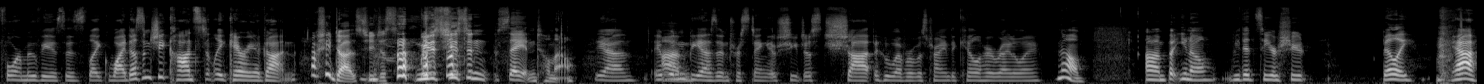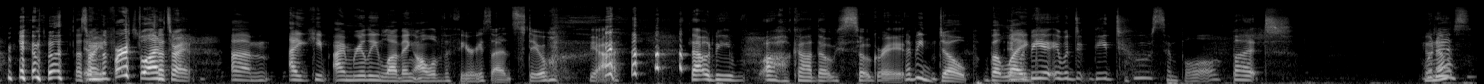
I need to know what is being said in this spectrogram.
four movies. Is like, why doesn't she constantly carry a gun? oh, she does. She just we just she just didn't say it until now. Yeah, it wouldn't be as interesting if she just shot whoever was trying to kill her right away. No, um, but you know we did see her shoot Billy. Yeah, the, That's in right. the first one. that's right. Um, I keep I'm really loving all of the theories that Stu. Yeah, that would be. Oh God, that would be so great. That'd be dope. But it like, would be. It would be too simple, but who knows? it?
